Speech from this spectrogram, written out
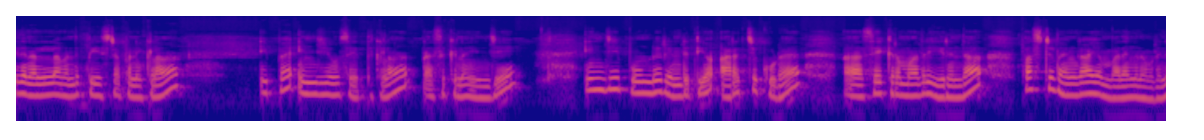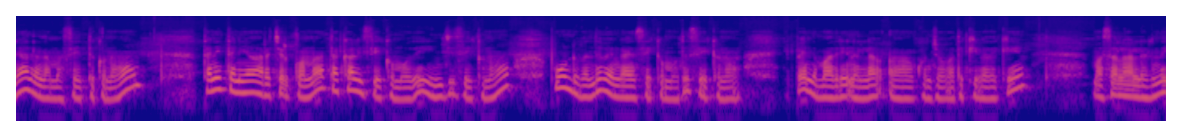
இதை நல்லா வந்து பேஸ்ட்டாக பண்ணிக்கலாம். இப்போ இஞ்சியும் சேர்த்துக்கலாம். நசுக்குன இஞ்சி. இஞ்சி பூண்டு ரெண்டுத்தையும் அரைச்சி கூட சேர்க்குற மாதிரி இருந்தால் ஃபஸ்ட்டு வெங்காயம் வதங்கின உடனே அதில் நம்ம சேர்த்துக்கணும். தனித்தனியாக அரைச்சிருக்கோன்னா தக்காளி சேர்க்கும் போது இஞ்சி சேர்க்கணும். பூண்டு வந்து வெங்காயம் சேர்க்கும் போது சேர்க்கணும். இப்போ இந்த மாதிரி நல்லா கொஞ்சம் வதக்கி வதக்கி மசாலாவிலேருந்து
